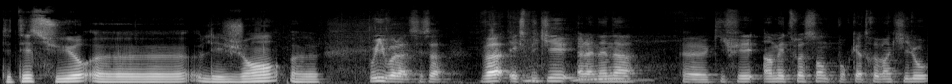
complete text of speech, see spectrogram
T'étais sur euh, les gens. Oui, voilà, c'est ça. Va expliquer à la nana qui fait 1m60 pour 80 kg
